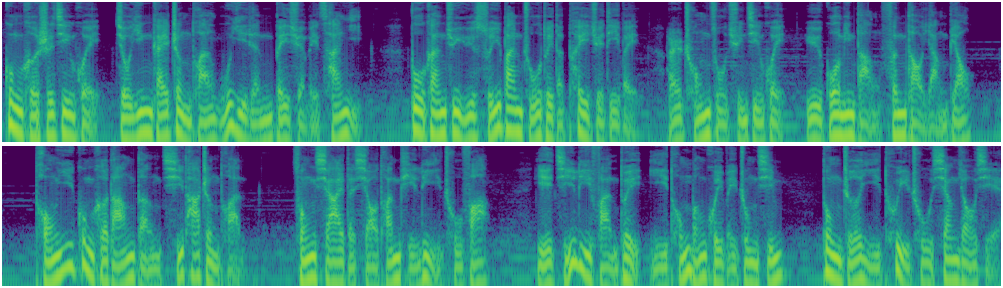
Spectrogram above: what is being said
共和时进会就应该政团无一人被选为参议。不甘居于随班逐队的配角地位，而重组群进会，与国民党分道扬镳。统一共和党等其他政团，从狭隘的小团体利益出发，也极力反对以同盟会为中心，动辄以退出相要挟。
